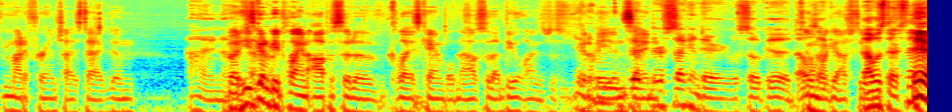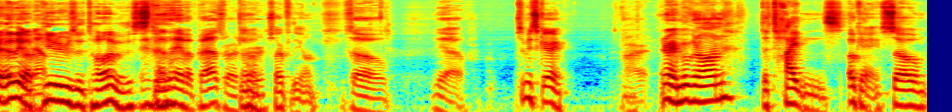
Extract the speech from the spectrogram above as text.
might have franchise tagged him. I don't know. But he's gonna be playing opposite of Calais Campbell now, so that D line's just know. gonna be insane. Their, their secondary was so good. That Oh was my like, gosh, dude. that was their thing. Yeah, they And got now- Peters and Thomas. And now they have a pass rusher. Oh, sorry for the yawn. So, yeah. It's gonna be scary. All right. Anyway, moving on. The Titans. Okay, so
